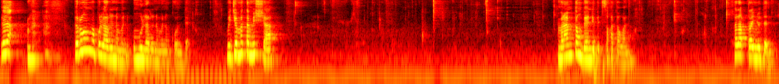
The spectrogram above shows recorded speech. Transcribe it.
Pero mapula rin naman, pumula rin naman ng konti. Medyo matamis siya. Marami tong benefits sa katawan. Sarap, try nyo din.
